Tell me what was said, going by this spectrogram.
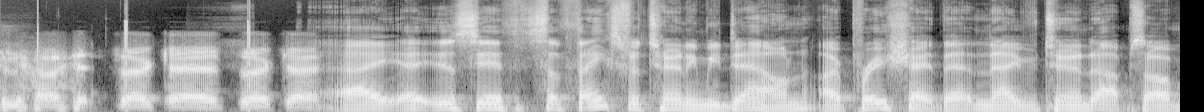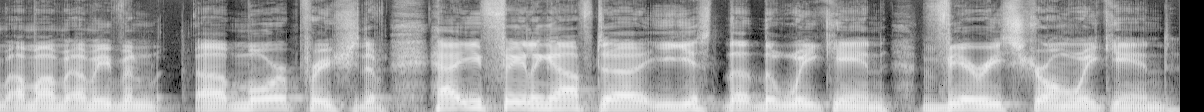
it's okay. It's okay. Uh, so thanks for turning me down. I appreciate that. And now you've turned up, so I'm, I'm, I'm even uh, more appreciative. How are you feeling after yes, the, the weekend? Very strong weekend.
